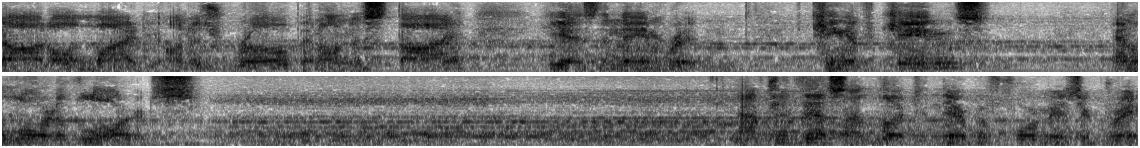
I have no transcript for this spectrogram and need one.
God Almighty. On his robe and on his thigh, he has the name written King of Kings and Lord of Lords. After this, I looked, and there before me was a great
